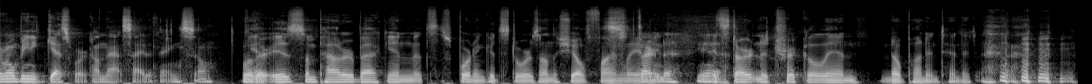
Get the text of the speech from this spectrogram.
there won't be any guesswork on that side of things. So Well, yeah. there is some powder back in it's the sporting goods stores on the shelf finally. Starting to- yeah. It's starting to trickle in, no pun intended.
